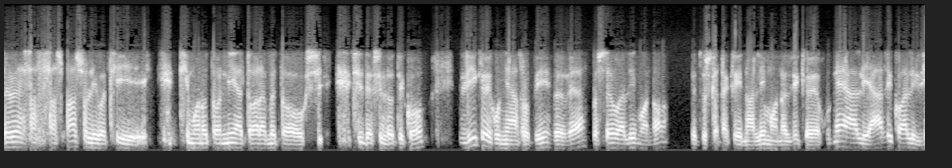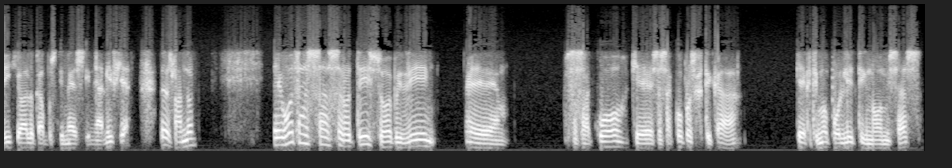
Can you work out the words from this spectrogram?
Βέβαια θα, θα σπάσω λίγο τη, τη μονοτονία τώρα με το συνταξιδοτικό. Δίκιο έχουν οι άνθρωποι βέβαια, το Θεό αλίμονο και τους κατακρίνω αλίμονο δίκιο έχουν. Άλλοι άδικο, άλλοι δίκιο, άλλο κάπου στη μέση είναι αλήθεια. Τέλος πάντων, εγώ θα σας ρωτήσω, επειδή ε, σας ακούω και σας ακούω προσεκτικά και εκτιμώ πολύ τη γνώμη σας,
